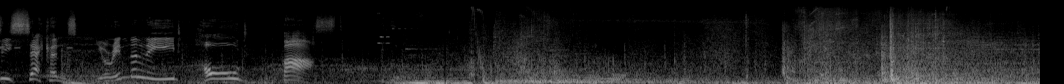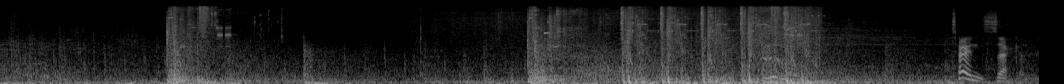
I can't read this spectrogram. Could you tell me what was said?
Thirty seconds. You're in the lead. Hold fast. Ten seconds.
